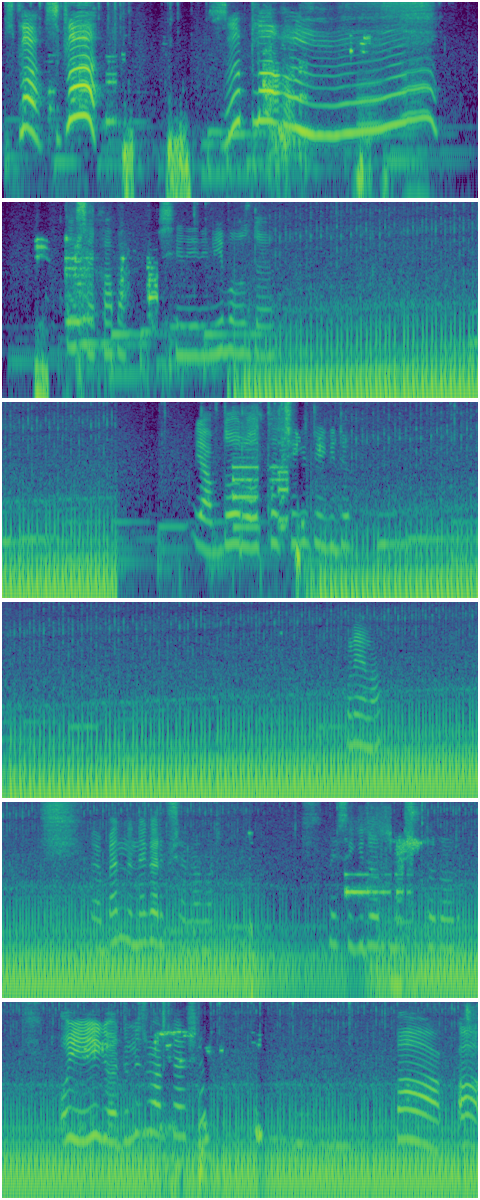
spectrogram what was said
Zıpla, zıpla! Zıpla! Neyse kapa. Sinirimi bozdu. Ya doğru olta çekince gidiyor. Bu ne lan? Ya bende ne garip şeyler var. Neyse gidiyorum ben şurada doğru. Oy iyi gördünüz mü arkadaşlar? Bak. Aa.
